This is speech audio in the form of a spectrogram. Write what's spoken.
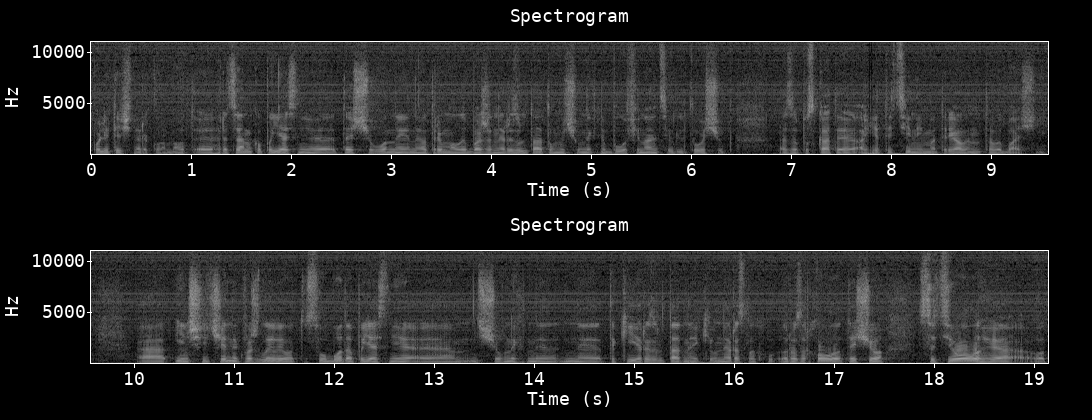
політична реклама. От е, Гриценко пояснює те, що вони не отримали бажаний результат, тому що в них не було фінансів для того, щоб запускати агітаційні матеріали на телебаченні. Е, Інший чинник важливий, от Свобода пояснює, е, що в них не, не такий результат, на який вони розраховували, те, що соціологи, от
